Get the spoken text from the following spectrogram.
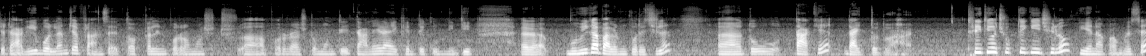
যেটা আগেই বললাম যে ফ্রান্সের তৎকালীন পরামর্শ পররাষ্ট্রমন্ত্রী তালেরা এক্ষেত্রে কূটনীতির ভূমিকা পালন করেছিলেন তো তাকে দায়িত্ব দেওয়া হয়। তৃতীয় চুক্তি কী ছিল? ভিয়েনা কংগ্রেসে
